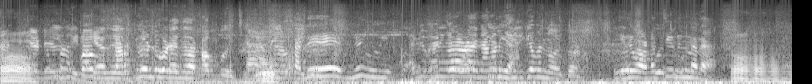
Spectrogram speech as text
ആ. കമ്പ് വെച്ച്. ഇത് ഇത് നിങ്ങളവിടെ ഞങ്ങൾ ചിരിക്കുമ്പോൾ നോക്കണം ഇത് ഉടച്ചിടുന്നതാ ആ ഹാ ഹാ ഹാ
